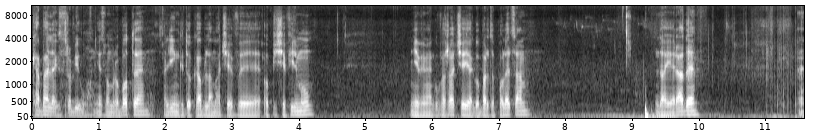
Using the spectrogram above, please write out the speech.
Kabelek zrobił niezłą robotę. Link do kabla macie w opisie filmu. Nie wiem jak uważacie, ja go bardzo polecam. Daje radę. Eee,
